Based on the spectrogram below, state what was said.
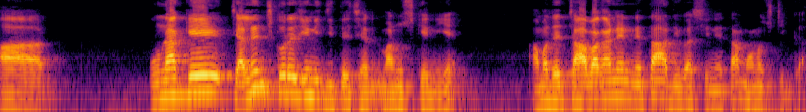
আর উনাকে চ্যালেঞ্জ করে যিনি জিতেছেন মানুষকে নিয়ে, আমাদের চা বাগানের নেতা, আদিবাসী নেতা মনোজ টিগ্গা।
